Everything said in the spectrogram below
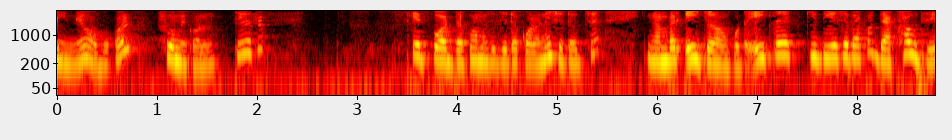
নির্ণয় অবকল সমীকরণ। ঠিক আছে? এরপর দেখো আমাদের যেটা করা নেই, সেটা হচ্ছে নাম্বার এইটের অঙ্কটা। এইটা কি দিয়েছে দেখো? দেখাও যে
